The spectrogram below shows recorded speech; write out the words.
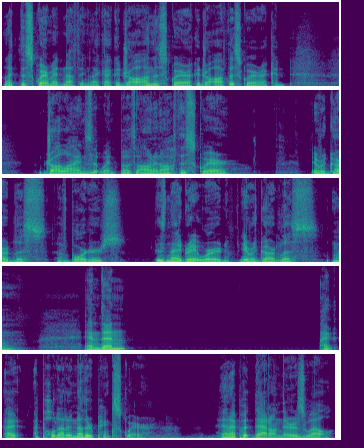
like the square meant nothing. Like I could draw on the square, I could draw off the square, I could draw lines that went both on and off the square, regardless of borders. Isn't that a great word? Irregardless. Mm. And then I, I, I pulled out another pink square and I put that on there as well.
